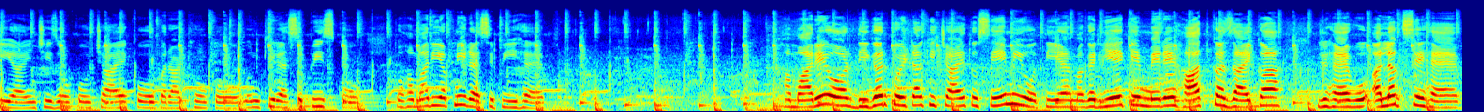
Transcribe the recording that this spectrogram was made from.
किया इन चीज़ों को, चाय को, पराठों को, उनकी रेसिपीज़ को। तो हमारी अपनी रेसिपी है। हमारे और दीगर कोयटा की चाय तो सेम ही होती है, मगर ये कि मेरे हाथ का जायका जो है वो अलग से है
